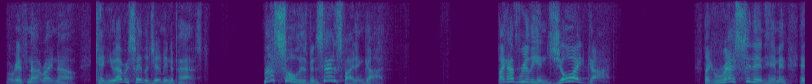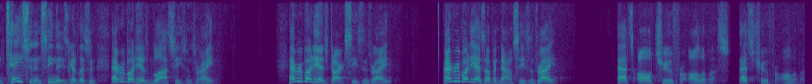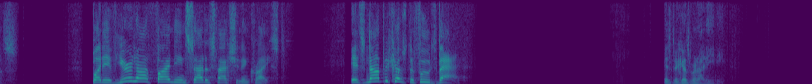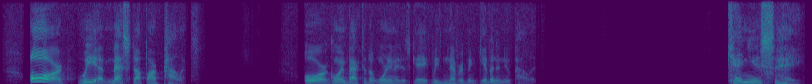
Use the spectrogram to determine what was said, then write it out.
or if not right now, can you ever say legitimately in the past, my soul has been satisfied in God? Like I've really enjoyed God. Like rested in Him and, and tasted and seen that He's good. Listen, everybody has blah seasons, right? Everybody has dark seasons, right? Everybody has up and down seasons, right? That's all true for all of us. That's true for all of us. But if you're not finding satisfaction in Christ, it's not because the food's bad. It's because we're not eating. Or we have messed up our palate. Or going back to the warning I just gave, we've never been given a new palate. Can you say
